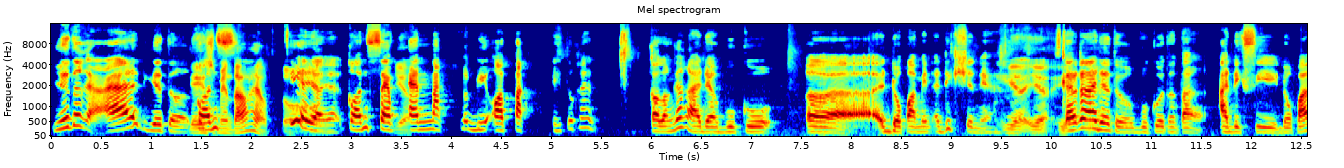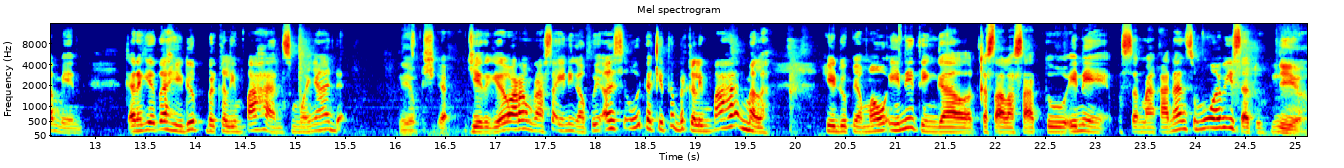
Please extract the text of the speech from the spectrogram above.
gitu kan gitu ya, Kons mental health tuh. iya ya konsep yeah. enak di otak itu kan kalau enggak nggak ada buku uh, dopamine addiction ya iya iya, iya sekarang yeah, kan yeah. ada tuh buku tentang adiksi dopamin karena kita hidup berkelimpahan semuanya ada Yep. Ya, gitu, gitu orang merasa ini nggak punya, oh, udah kita berkelimpahan malah hidup yang mau ini tinggal ke salah satu ini pesan makanan semua bisa tuh. Iya.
